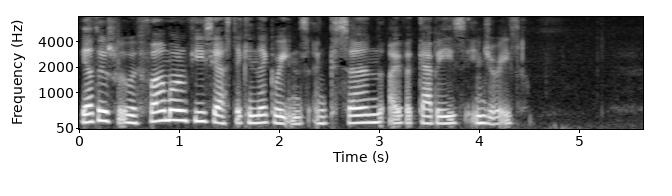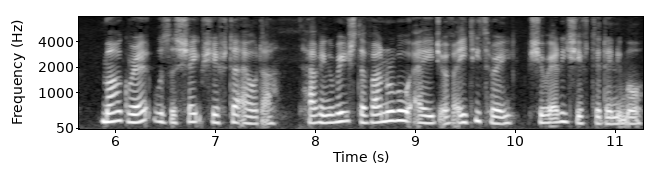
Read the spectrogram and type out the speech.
The others were far more enthusiastic in their greetings and concern over Gabby's injuries. Margaret was a shapeshifter elder. Having reached the vulnerable age of 83, she rarely shifted anymore.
